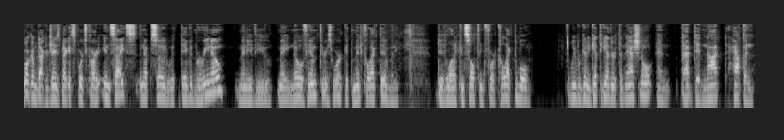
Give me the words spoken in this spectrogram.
Welcome, Dr. James Beckett, Sports Card Insights, an episode with David Marino. Many of you may know of him through his work at the Mint Collective, and he did a lot of consulting for Collectable. We were going to get together at the National, and that did not happen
